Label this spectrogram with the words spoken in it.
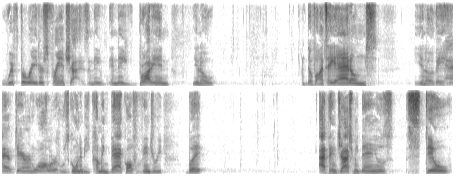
with the Raiders franchise, and they and they've brought in, you know, Davante Adams. You know, they have Darren Waller, who's going to be coming back off of injury, but I think Josh McDaniels still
